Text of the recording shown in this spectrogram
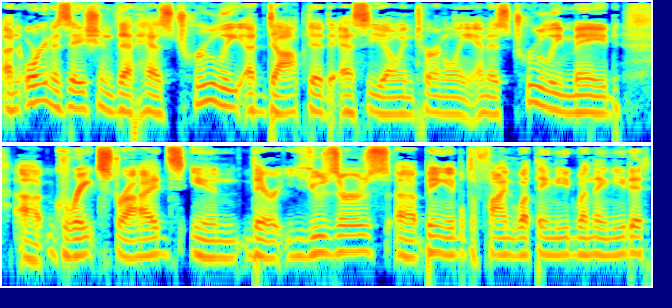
an organization that has truly adopted SEO internally and has truly made uh, great strides in their users uh, being able to find what they need when they they need it.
